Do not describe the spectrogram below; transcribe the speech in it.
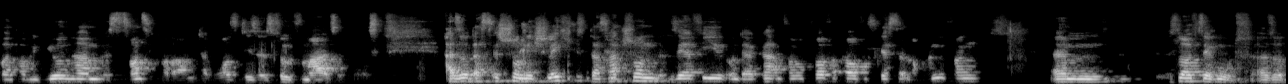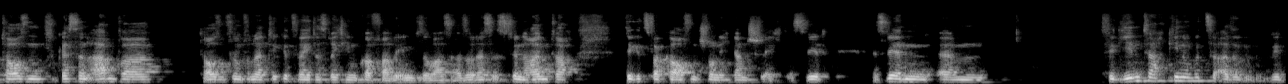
beim Public Viewing haben, ist 20 Quadratmeter groß. Diese ist fünfmal so groß. Also das ist schon nicht schlecht. Das hat schon sehr viel und der Kartenvorverkauf ist gestern auch angefangen. Ähm, es läuft sehr gut. Also 1000, gestern Abend war 1500 Tickets, wenn ich das richtig im Kopf habe, irgendwie sowas. Also das ist für einen halben Tag Tickets verkaufen schon nicht ganz schlecht. Es wird, es werden ähm, es wird jeden Tag Kino also wir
